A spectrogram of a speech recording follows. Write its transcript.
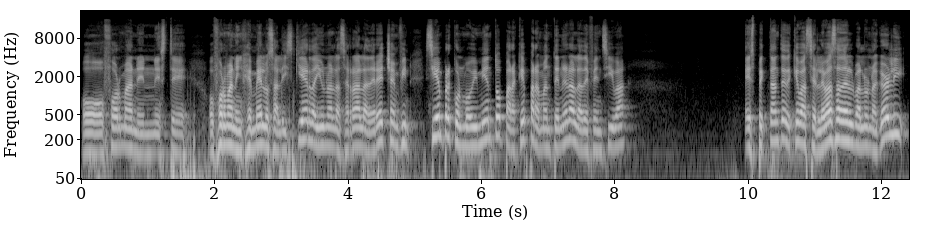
o forman en este, o forman en gemelos a la izquierda y uno a la cerrada a la derecha, en fin, siempre con movimiento, ¿para qué? Para mantener a la defensiva expectante de qué va a hacer. ¿Le vas a dar el balón a Gurley?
